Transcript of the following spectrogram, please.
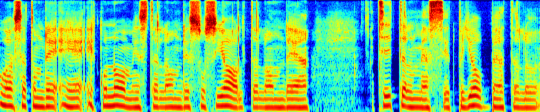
oavsett om det är ekonomiskt, eller om det är socialt eller om det är titelmässigt på jobbet eller,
